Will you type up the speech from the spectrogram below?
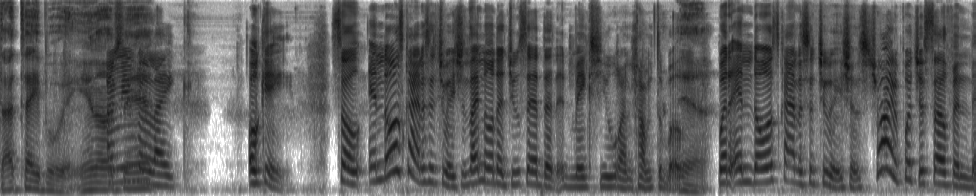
That type of way. You know what I I'm mean, saying? but like, okay. So in those kind of situations, I know that you said that it makes you uncomfortable. Yeah. But in those kind of situations, try to put yourself in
